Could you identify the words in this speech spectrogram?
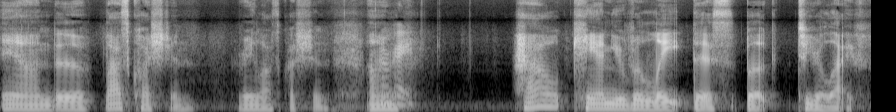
And uh, last question, very last question. Um, All right. How can you relate this book to your life?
